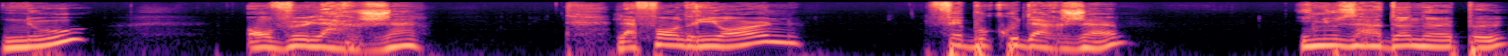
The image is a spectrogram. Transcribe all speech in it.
Nous, on veut l'argent. La fonderie Horn fait beaucoup d'argent. Il nous en donne un peu.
